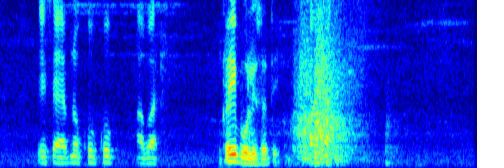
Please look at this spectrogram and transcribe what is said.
એ સાહેબનો ખૂબ ખૂબ આભાર. કઈ પોલીસ હતી? પાછા.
